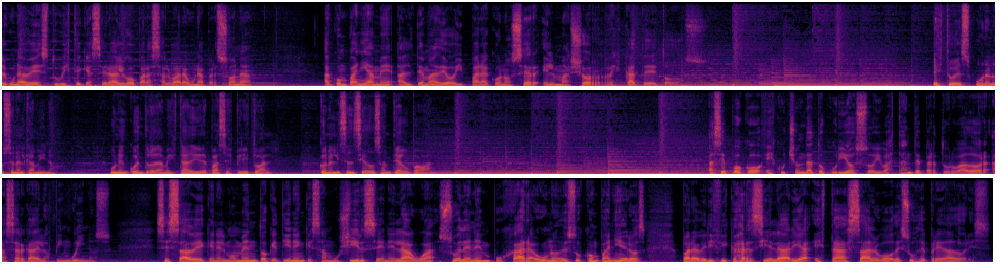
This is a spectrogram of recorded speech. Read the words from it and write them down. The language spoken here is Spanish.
¿Alguna vez tuviste que hacer algo para salvar a una persona? Acompáñame al tema de hoy para conocer el mayor rescate de todos. Esto es Una luz en el camino, un encuentro de amistad y de paz espiritual con el licenciado Santiago Paván. Hace poco escuché un dato curioso y bastante perturbador acerca de los pingüinos. Se sabe que en el momento que tienen que zambullirse en el agua, suelen empujar a uno de sus compañeros para verificar si el área está a salvo de sus depredadores.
